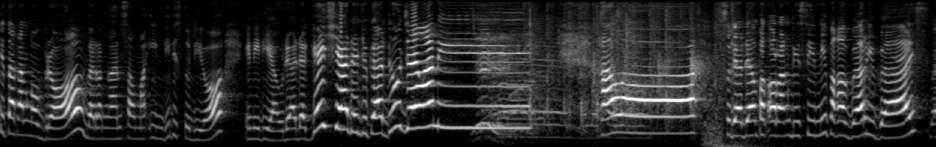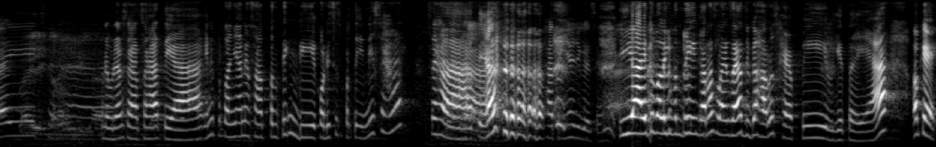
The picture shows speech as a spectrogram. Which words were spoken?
kita akan ngobrol barengan sama Indi di studio. Ini dia udah ada Geisha dan juga Dul Jailani. Halo. Sudah ada empat orang di sini. Apa kabar you guys? Baik. Mudah-mudahan sehat-sehat ya. Ini pertanyaan yang sangat penting di kondisi seperti ini. Sehat? Sehat ya. Hatinya juga sehat. Iya itu paling penting karena selain sehat juga harus happy begitu ya. Oke,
